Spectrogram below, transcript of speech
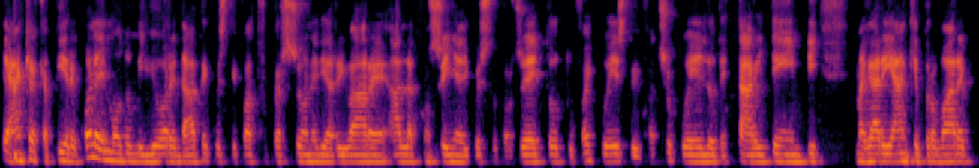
e anche a capire qual è il modo migliore, date queste quattro persone, di arrivare alla consegna di questo progetto. Tu fai questo, io faccio quello, dettare i tempi, magari anche provare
